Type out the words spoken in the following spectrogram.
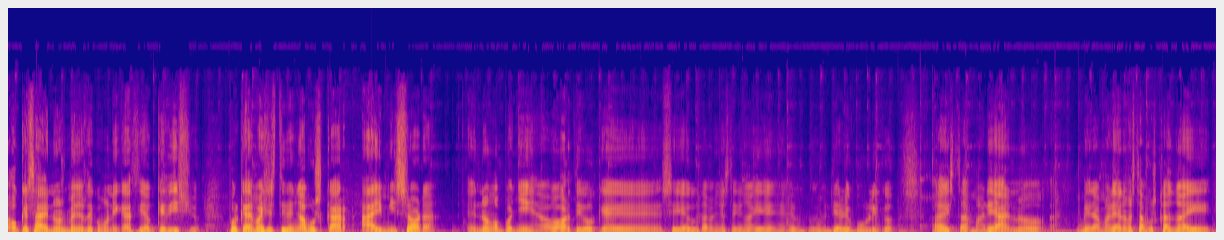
o que sae nos medios de comunicación que dixo, porque ademais estiven a buscar a emisora e non o poñía. O artigo que si sí, eu tamén estive aí en, en, en Diario Público, aí está Mariano, mira, Mariano está buscando aí.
